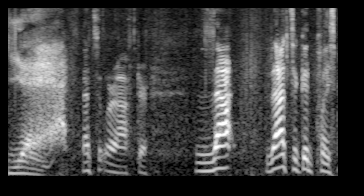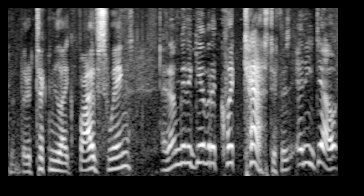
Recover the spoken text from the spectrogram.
Yeah, that's what we're after. That, that's a good placement, but it took me like five swings and I'm gonna give it a quick test. If there's any doubt,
